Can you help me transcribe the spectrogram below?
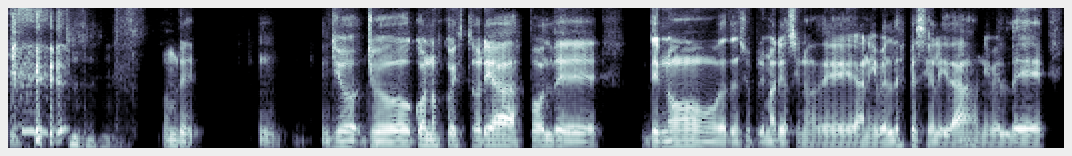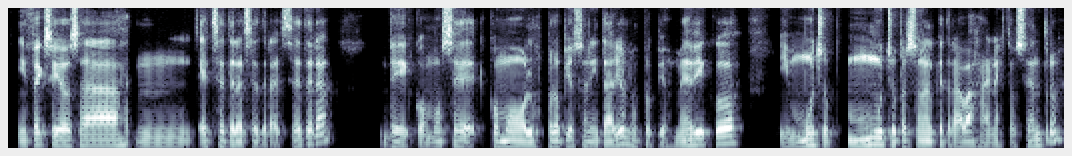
Hombre, yo, yo conozco historias, Paul, de, de no de atención primaria, sino de a nivel de especialidad, a nivel de infecciosas, mm, etcétera, etcétera, etcétera, de cómo, se, cómo los propios sanitarios, los propios médicos y mucho, mucho personal que trabaja en estos centros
